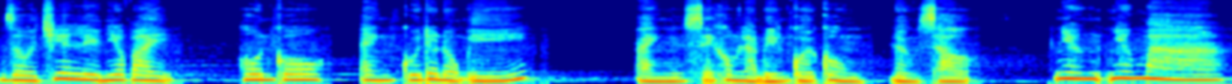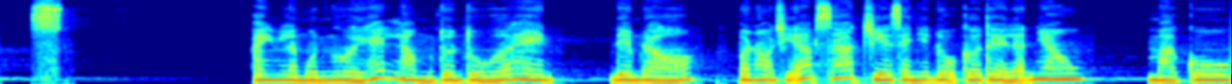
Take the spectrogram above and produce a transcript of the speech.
Rồi chia liền như vậy. Hôn cô, anh cúi đầu đồng ý. Anh sẽ không làm đến cuối cùng Đừng sợ. Nhưng, nhưng mà Anh là một người hết lòng tuân thủ hứa hẹn. Đêm đó Bọn họ chỉ áp sát chia sẻ nhiệt độ cơ thể lẫn nhau. Mà cô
